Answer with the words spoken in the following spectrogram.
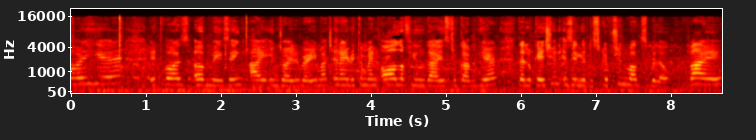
over here. It was amazing. I enjoyed it very much, and I recommend all of you guys to come here. The location is in the description box below. Bye.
